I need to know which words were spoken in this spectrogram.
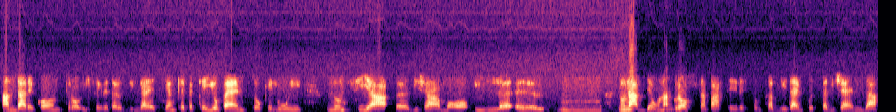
andare contro il segretario Zingaretti, anche perché io penso che lui non sia eh, diciamo il, eh, mh, non abbia una grossa parte di responsabilità in questa vicenda.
